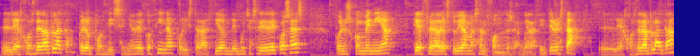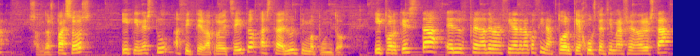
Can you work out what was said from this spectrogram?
lejos de la placa, pero por diseño de cocina, por instalación de mucha serie de cosas, pues nos convenía que el fregadero estuviera más al fondo. O sea, el aceitero está lejos de la placa, son dos pasos, y tienes tu aceitero aprovechadito hasta el último punto. ¿Y por qué está el fregadero al final de la cocina? Porque justo encima del fregadero está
